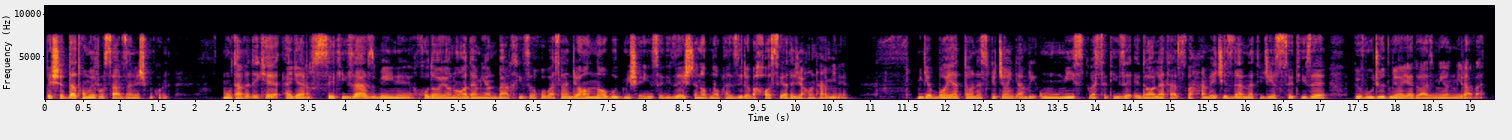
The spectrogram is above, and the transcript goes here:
به شدت هومر رو سرزنش می‌کنه. معتقده که اگر ستیزه از بین خدایان و آدمیان برخیزه خب اصلا جهان نابود میشه. این ستیزه اجتناب ناپذیره و خاصیت جهان همینه. میگه باید دانست که جنگ امری عمومی است و ستیزه عدالت است و همه چیز در نتیجه ستیزه به وجود میآید و از میان می‌رود.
